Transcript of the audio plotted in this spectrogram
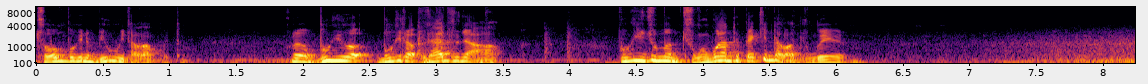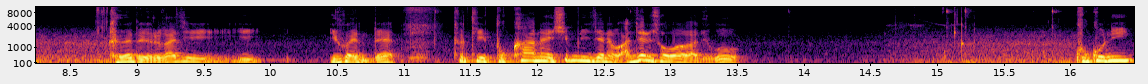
좋은 무기는 미국이 다 갖고 있다. 그럼 무기가, 무기라 왜안 주냐? 무기 주면 중공군한테 뺏긴다고 안 준 거예요. 그 외에도 여러 가지 이유가 있는데 특히 북한의 심리전에 완전히 속아가지고 국군이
